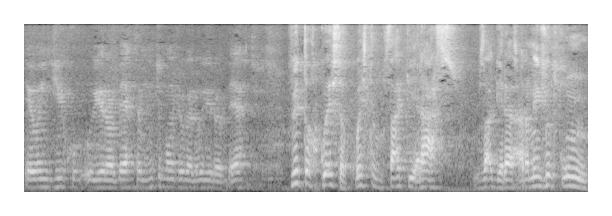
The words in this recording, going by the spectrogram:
eu indico o Yuri Alberto, é muito bom jogador o Yuri Alberto. Vitor Cuesta, Cuesta é um zagueiraço, um zagueiraço. Ah, pra mim, junto com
